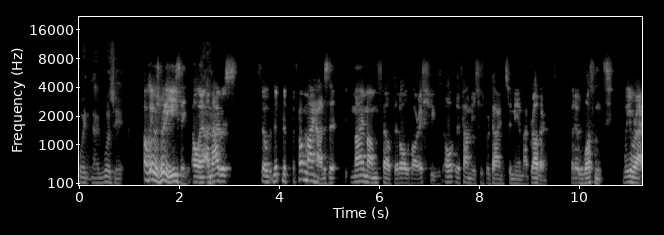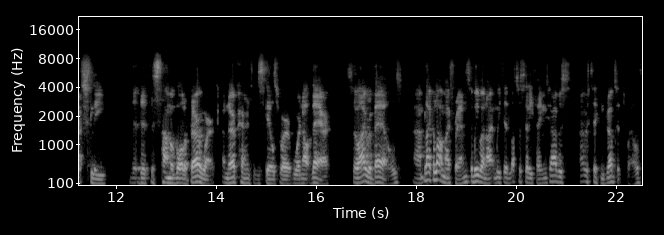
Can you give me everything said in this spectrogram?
point, though, was it? Oh, it was really easy. Oh, and I was so the, the, the, problem I had is that my mum felt that all of our issues, all the family issues were down to me and my brother, but it wasn't. We were actually the, the, the sum of all of their work and their parenting skills were, were not there. So I rebelled, um, like a lot of my friends. So we went out and we did lots of silly things. I was I was taking drugs at 12.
